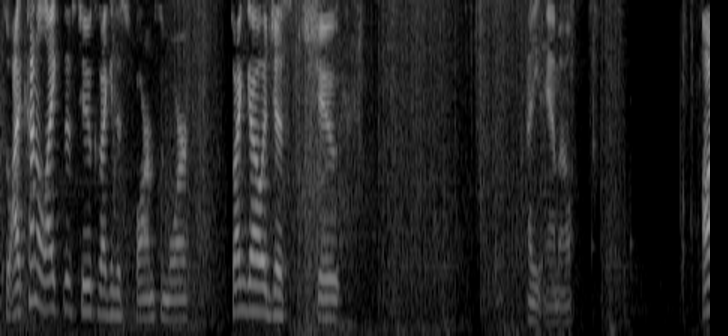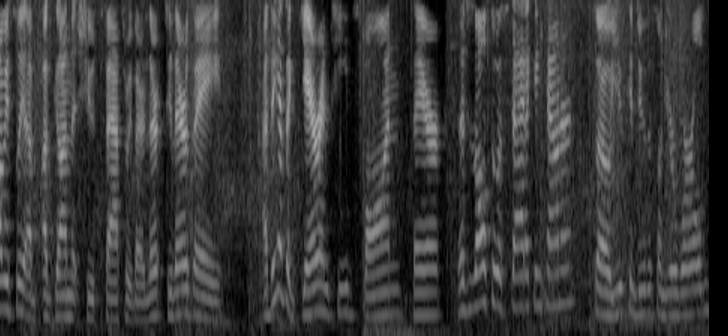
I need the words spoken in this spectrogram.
So I kind of like this too because I can just farm some more. So I can go and just shoot. I need ammo. Obviously, a, a gun that shoots fast would be better. There, see, there's a I think it's a guaranteed spawn there. This is also a static encounter, so you can do this on your world.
